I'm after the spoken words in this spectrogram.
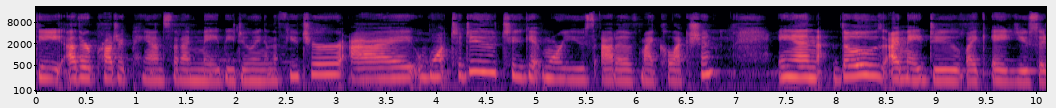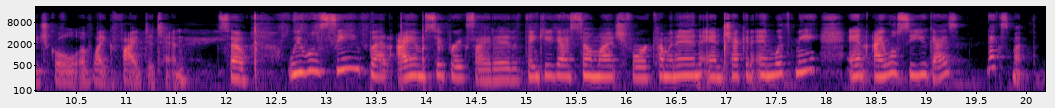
the other project pans that I may be doing in the future, I want to do to get more use out of my collection. And those I may do like a usage goal of like five to 10. So we will see, but I am super excited. Thank you guys so much for coming in and checking in with me, and I will see you guys next month.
